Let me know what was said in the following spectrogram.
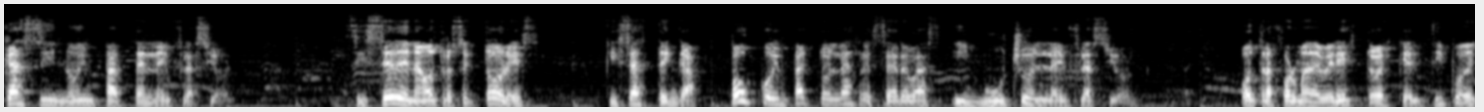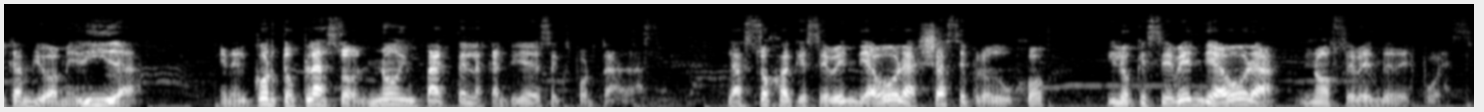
casi no impacta en la inflación. Si ceden a otros sectores, quizás tenga poco impacto en las reservas y mucho en la inflación. Otra forma de ver esto es que el tipo de cambio a medida en el corto plazo no impacta en las cantidades exportadas. La soja que se vende ahora ya se produjo y lo que se vende ahora no se vende después.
